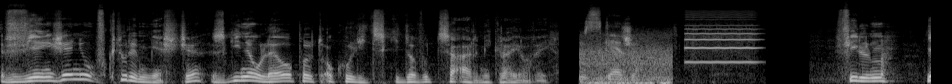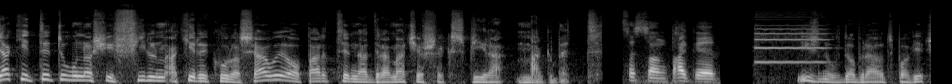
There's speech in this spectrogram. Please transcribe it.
W więzieniu w którym mieście zginął Leopold Okulicki, dowódca Armii Krajowej? Zgierze. Film. Jaki tytuł nosi film Akiry Kurosawy oparty na dramacie Szekspira Macbeth? To są takie I znów dobra odpowiedź.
